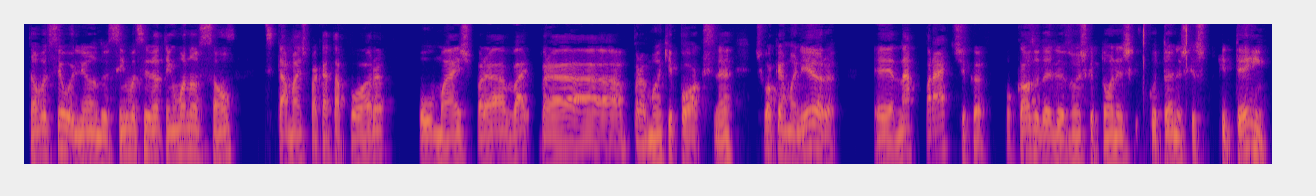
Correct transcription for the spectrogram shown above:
Então você olhando assim, você já tem uma noção se está mais para catapora ou mais para monkeypox. Né? De qualquer maneira, é, na prática, por causa das lesões cutâneas, cutâneas que, que tem,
